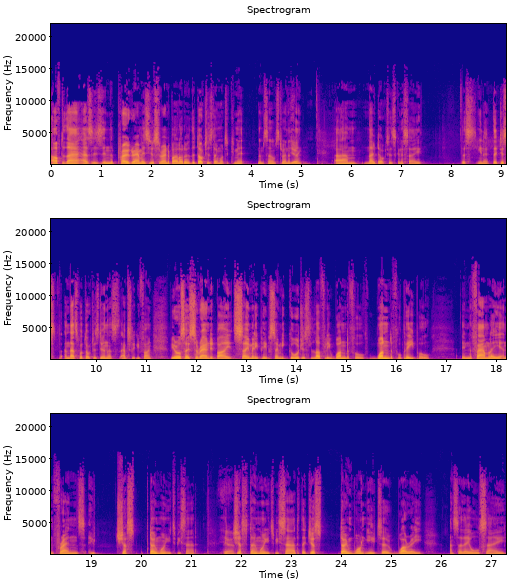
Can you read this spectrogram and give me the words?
after that, as is in the program, is you're surrounded by a lot of the doctors don't want to commit themselves to anything. Um, no doctor's going to say this, you know, they just, and that's what doctors do, and that's absolutely fine. But you're also surrounded by so many people, so many gorgeous, lovely, wonderful, wonderful people in the family and friends who just don't want you to be sad. They Yeah. just don't want you to be sad. They just don't want you to worry. And so they all say,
